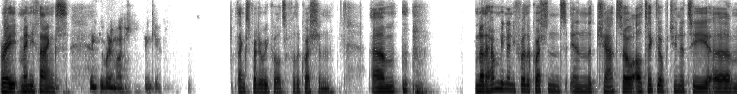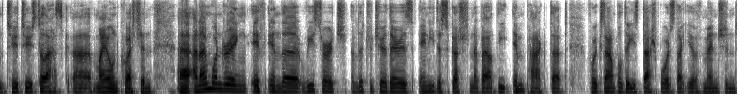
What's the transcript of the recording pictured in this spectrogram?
Great, many thanks. Thank you very much. Thank you. Thanks, Federico, for the question. Um, no, there haven't been any further questions in the chat, so I'll take the opportunity um, to to still ask uh, my own question. Uh, and I'm wondering if in the research literature there is any discussion about the impact that, for example, these dashboards that you have mentioned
